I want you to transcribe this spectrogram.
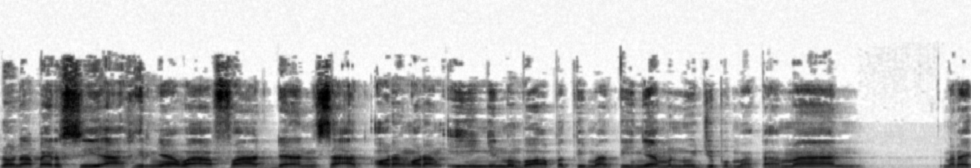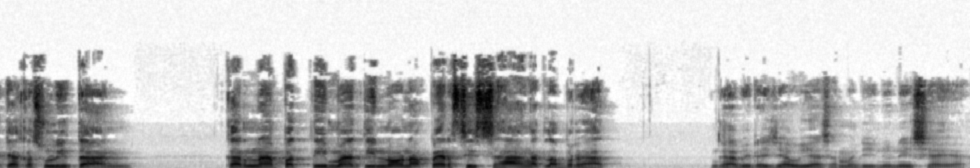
Nona Persi akhirnya wafat dan saat orang-orang ingin membawa peti matinya menuju pemakaman Mereka kesulitan. Karena peti mati Nona Persi sangatlah berat. Nggak beda jauh ya sama di Indonesia ya.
